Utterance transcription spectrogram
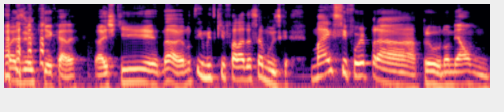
Fazer o quê, cara? Acho que. Não, eu não tenho muito o que falar dessa música. Mas se for pra eu nomear um,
